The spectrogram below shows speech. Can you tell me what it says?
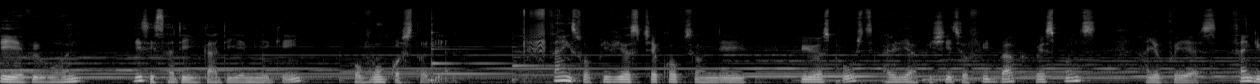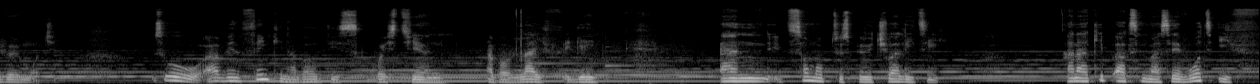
Day, everyone. This is Adeyinka Adeyemi again of One Custodian. Thanks for previous checkups on the previous post. I really appreciate your feedback, response, and your prayers. Thank you very much. So, I've been thinking about this question about life again, and it's sum up to spirituality. And I keep asking myself, what if?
